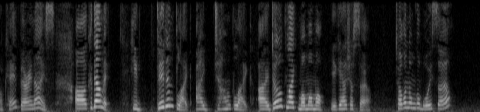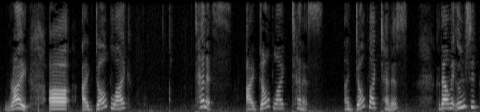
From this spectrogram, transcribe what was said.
Okay, very nice. 어, 그 다음에 he didn't like, I don't like, I don't like 뭐뭐뭐 얘기하셨어요. 적어놓은 거 뭐 있어요? Right. Uh, I don't like tennis. I don't like tennis. I don't like tennis. 그 다음에 음식.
